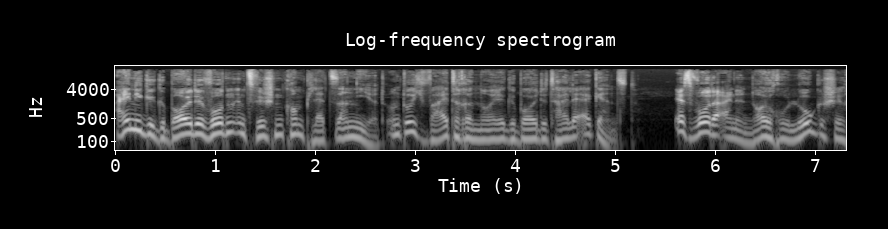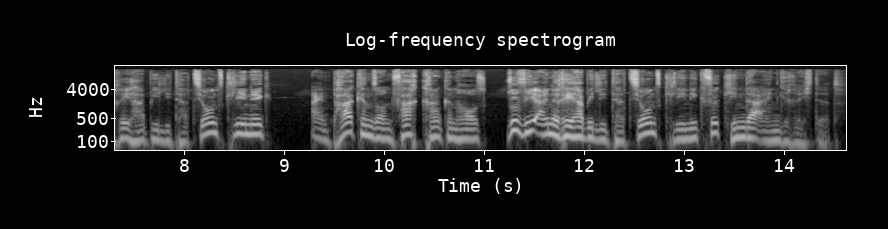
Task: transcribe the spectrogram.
Einige Gebäude wurden inzwischen komplett saniert und durch weitere neue Gebäudeteile ergänzt. Es wurde eine neurologische Rehabilitationsklinik, ein Parkinson-Fachkrankenhaus sowie eine Rehabilitationsklinik für Kinder eingerichtet.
